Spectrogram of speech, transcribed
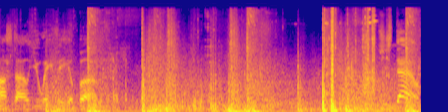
Hostile UAV above. She's down.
